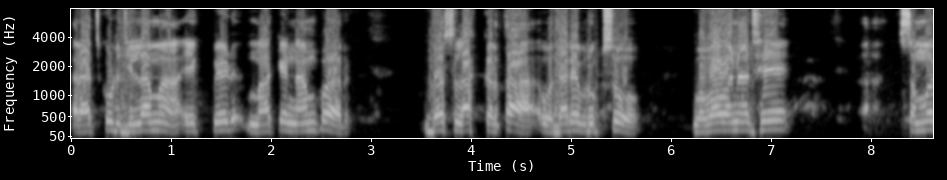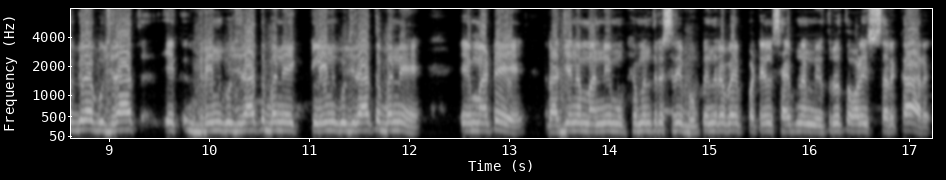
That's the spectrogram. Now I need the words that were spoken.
રાજકોટ જિલ્લામાં એક પેડ મા કે નામ પર દસ લાખ કરતા વધારે વૃક્ષો વવાવાના છે. સમગ્ર ગુજરાત એક ગ્રીન ગુજરાત બને ક્લીન ગુજરાત બને એ માટે રાજ્યના માનનીય મુખ્યમંત્રી શ્રી ભૂપેન્દ્રભાઈ પટેલ સાહેબના નેતૃત્વવાળી સરકાર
